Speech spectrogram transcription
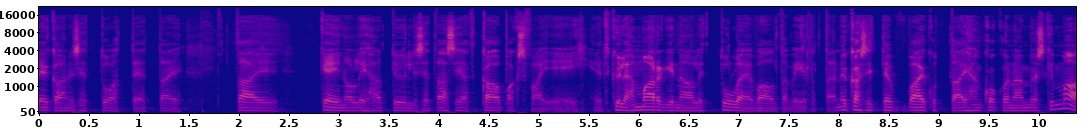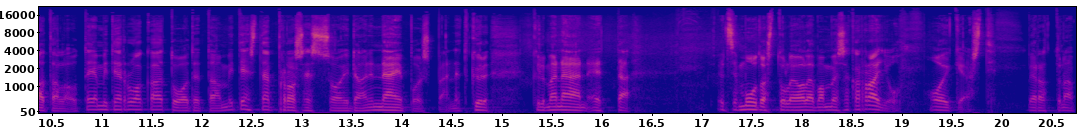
vegaaniset tuotteet tai, tai keinolihatyyliset asiat kaupaksi vai ei. Et kyllähän marginaalit tulee valtavirtaan, joka sitten vaikuttaa ihan kokonaan myöskin maatalouteen, miten ruokaa tuotetaan, miten sitä prosessoidaan ja näin poispäin. Et kyllä, kyllä mä näen, että, että se muutos tulee olemaan myös aika raju oikeasti verrattuna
